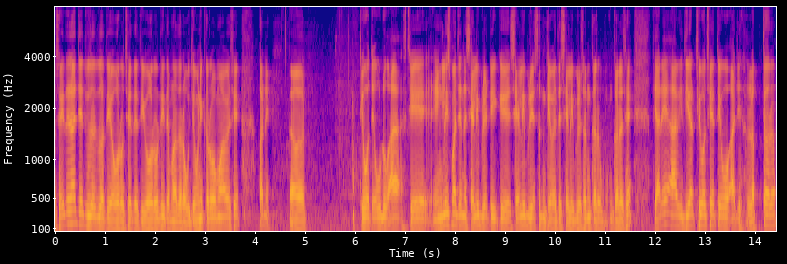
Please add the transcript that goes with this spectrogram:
સહિતના જે જુદા જુદા તહેવારો છે, તે તહેવારોની તેમના દ્વારા ઉજવણી કરવામાં આવે છે. અને તેઓ તેઓનું આ જે ઇંગ્લિશમાં જેને સેલિબ્રિટી કે સેલિબ્રેશન કહેવાય તે સેલિબ્રેશન કરે છે. ત્યારે આ વિદ્યાર્થીઓ છે તેઓ આજે લખતર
